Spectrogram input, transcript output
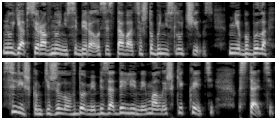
«Ну, я все равно не собиралась оставаться, чтобы не случилось. Мне бы было слишком тяжело в доме без Аделины и малышки Кэти. Кстати,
